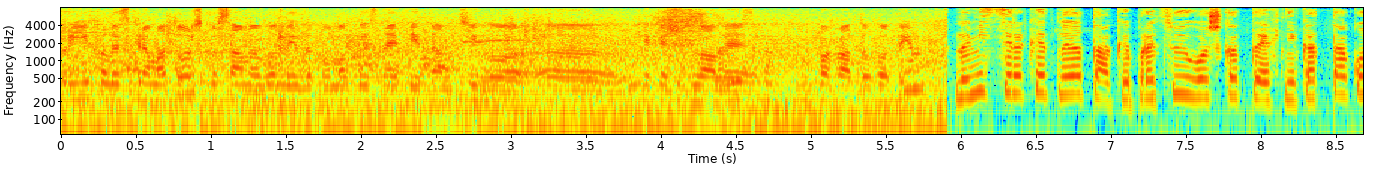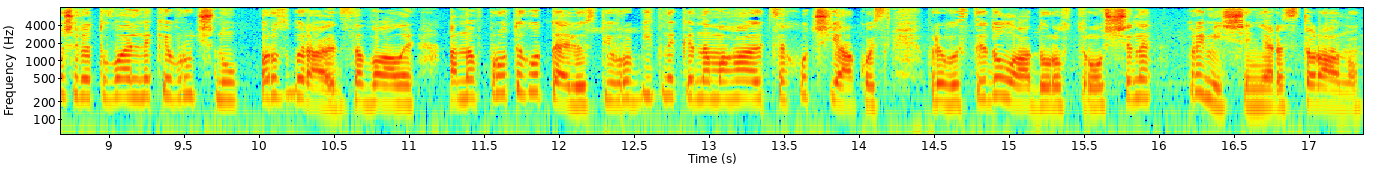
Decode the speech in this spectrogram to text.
приїхали з Краматорську. Саме вони допомогли знайти там тіло, яке шукали багато годин. На місці ракетної атаки працює важка техніка. Також рятувальники вручну розбирають завали. А навпроти готелю співробітники намагаються, хоч якось, привести до ладу розтрощене приміщення ресторану.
